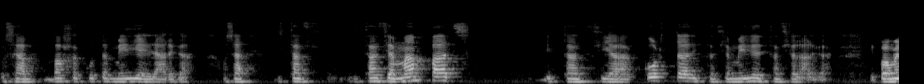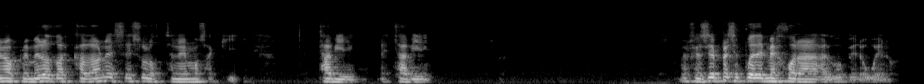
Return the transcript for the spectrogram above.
o sea, baja cota media y larga. O sea, distancia, distancia distancia corta, distancia media, distancia larga. Y por lo menos los primeros dos escalones, eso los tenemos aquí. Está bien, está bien. Siempre se puede mejorar algo, pero bueno,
